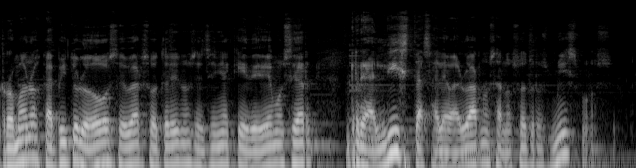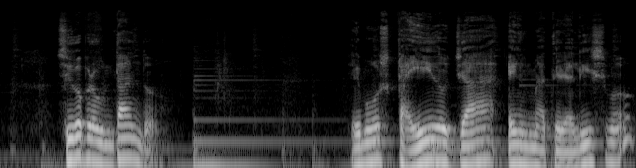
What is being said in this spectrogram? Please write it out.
Romanos capítulo 12, verso 3 nos enseña que debemos ser realistas al evaluarnos a nosotros mismos. Sigo preguntando, hemos caído ya en materialismo,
